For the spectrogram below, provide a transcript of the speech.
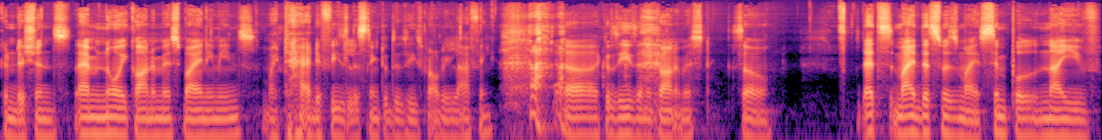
conditions. I'm no economist by any means. My dad, if he's listening to this, he's probably laughing because uh, he's an economist. So that's my this was my simple, naive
